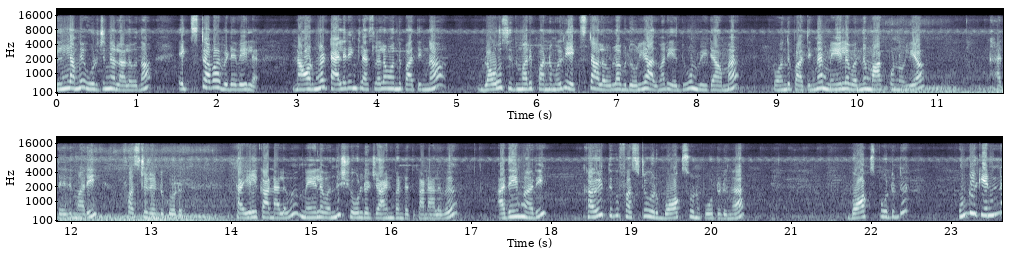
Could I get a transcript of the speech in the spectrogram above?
எல்லாமே ஒரிஜினல் அளவு தான். எக்ஸ்ட்ராவாக விடவே இல்லை. நார்மலாக டைலரிங் கிளாஸ்லலாம் வந்து பார்த்தீங்கன்னா ப்ளவுஸ் இது மாதிரி பண்ணும்போது எக்ஸ்ட்ரா அளவுலாம் விடுவோம் இல்லையா அது மாதிரி எதுவும் விடாமல் இப்போ வந்து பார்த்தீங்கன்னா மேலே வந்து மார்க் பண்ணோம் இல்லையா அது இது மாதிரி ஃபஸ்ட்டு ரெண்டு கோடு. தையலுக்கான அளவு மேலே வந்து ஷோல்டர் ஜாயின் பண்ணுறதுக்கான அளவு. அதே மாதிரி கழுத்துக்கு ஃபஸ்ட்டு ஒரு பாக்ஸ் ஒன்று போட்டுடுங்க. பாக்ஸ் போட்டுட்டு உங்களுக்கு என்ன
